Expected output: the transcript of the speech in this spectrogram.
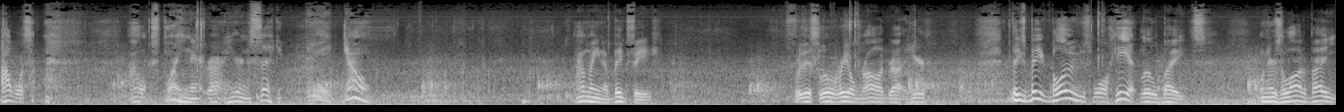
I was, I'll explain that right here in a second. There go. I mean a big fish for this little reel rod right here. These big blues will hit little baits when there's a lot of bait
